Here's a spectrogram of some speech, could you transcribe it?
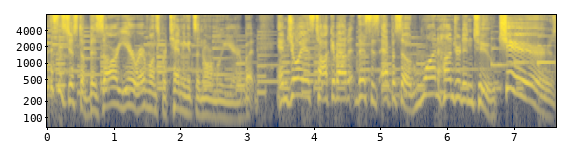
This is just a bizarre year where everyone's pretending it's a normal year, but enjoy us talk about it. This is episode 102. Cheers!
